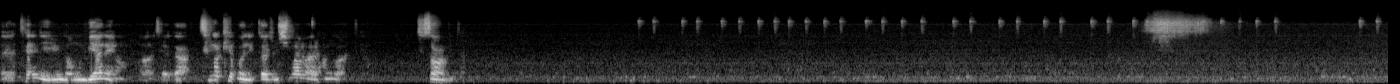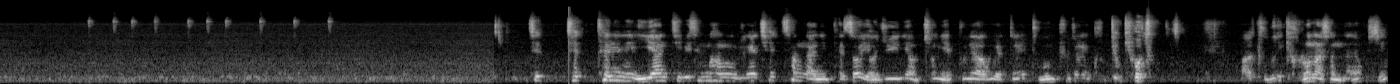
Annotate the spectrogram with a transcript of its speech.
네, 태연님 너무 미안해요. 어, 제가 생각해보니까 좀 심한 말을 한 것 같아요. 죄송합니다. 태연님 이한TV 생방송 중에 채창 난입해서 여주인이 엄청 예쁘냐고 그랬더니 두 분 표정이 급격히 어두워져. 아, 두 분이 결혼하셨나요, 혹시?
